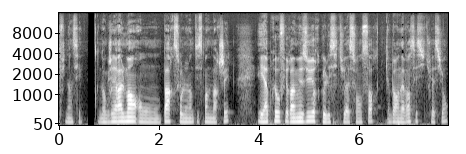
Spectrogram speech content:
financier. Donc généralement, on part sur le nantissement de marché. Et après, au fur et à mesure que les situations sortent, eh ben, on avance ces situations,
